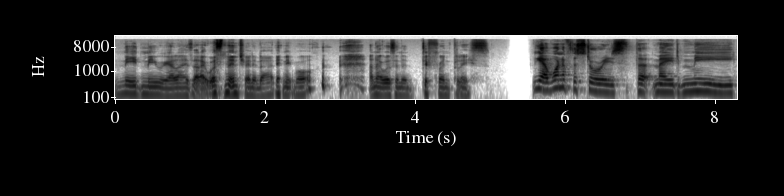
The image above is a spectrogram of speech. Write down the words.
made me realize that I wasn't in Trinidad anymore and I was in a different place. yeah, one of the stories that made me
